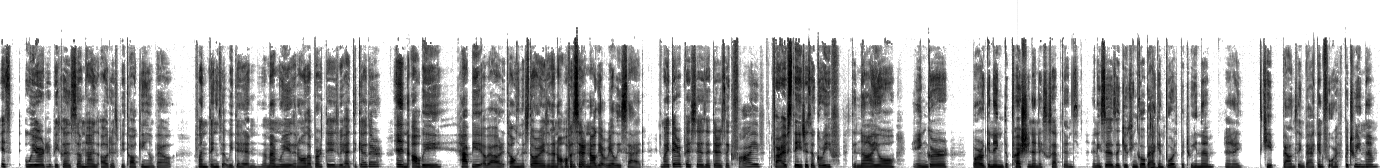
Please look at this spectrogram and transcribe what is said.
It's weird because sometimes I'll just be talking about fun things that we did and the memories and all the birthdays we had together, and I'll be happy about it, telling the stories, and then all of a sudden I'll get really sad. My therapist says that there's like five five stages of grief: denial, anger, bargaining, depression, and acceptance. And he says like you can go back and forth between them, and I keep bouncing back and forth between them.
